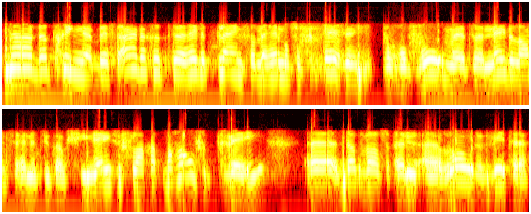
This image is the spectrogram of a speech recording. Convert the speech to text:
Nou, dat ging best aardig. Het hele plein van de Hemelse Vrede is vol met Nederlandse en natuurlijk ook Chinese vlaggen. Behalve twee. Uh, dat was een uh, rode, witte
